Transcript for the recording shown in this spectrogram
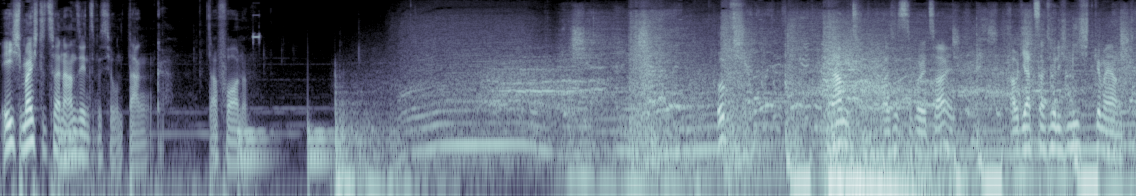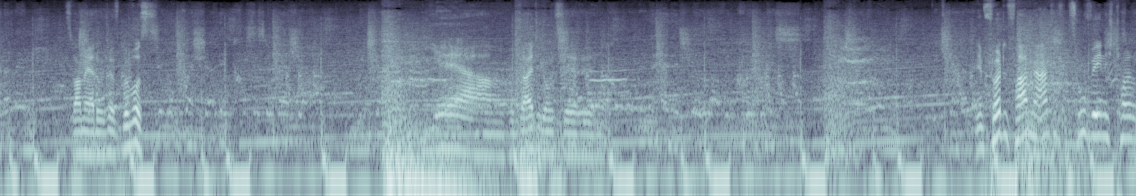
Ich möchte zu einer Ansehensmission. Danke. Da vorne. Ups. Verdammt. Da ist jetzt die Polizei. Aber die hat es natürlich nicht gemerkt. Das war mir ja durchaus bewusst. Yeah. Beseitigungsserie. In dem Viertel fahren mir einfach zu wenig teure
